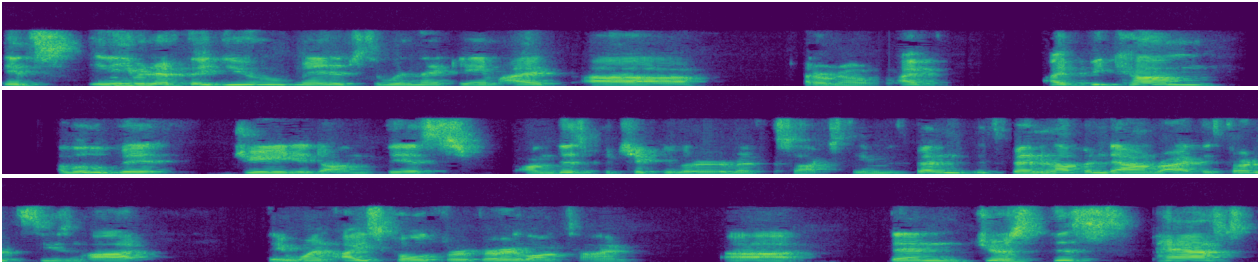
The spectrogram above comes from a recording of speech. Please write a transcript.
it's and even if they do manage to win that game, I uh, I don't know. I've I've become a little bit jaded on this on this particular Red Sox team. It's been it's been an up and down ride. They started the season hot. They went ice cold for a very long time. Uh, then just this past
